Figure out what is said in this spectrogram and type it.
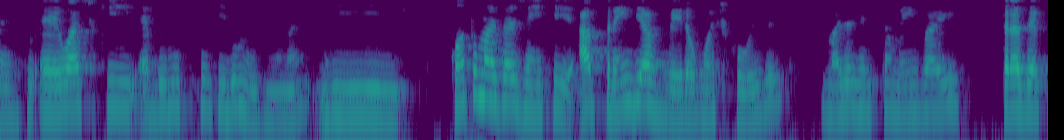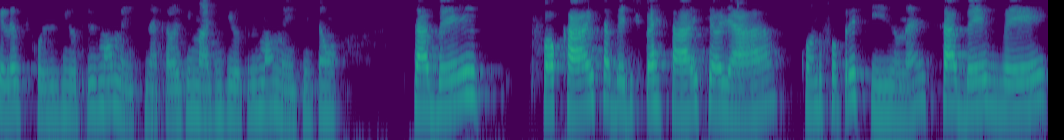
Certo. É, eu acho que é bem nesse sentido mesmo, né? De quanto mais a gente aprende a ver algumas coisas, mais a gente também vai trazer aquelas coisas em outros momentos, né? Aquelas imagens em outros momentos. Então, saber focar e saber dispersar esse olhar quando for preciso, né? Saber ver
